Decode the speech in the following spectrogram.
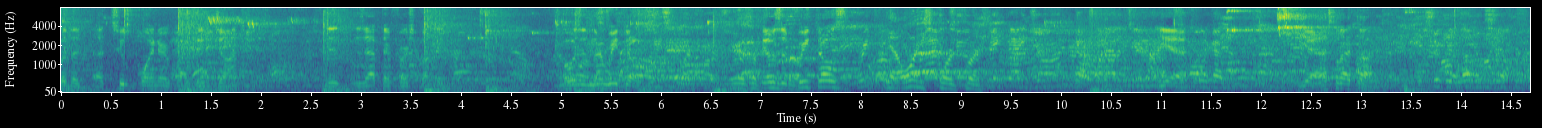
with a, a two pointer by Big John. Is, is, that their first bucket? Or was it the free throws? It was, the free throws? Yeah, Orange scored first. Yeah. Yeah, that's what I thought. It should be 11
